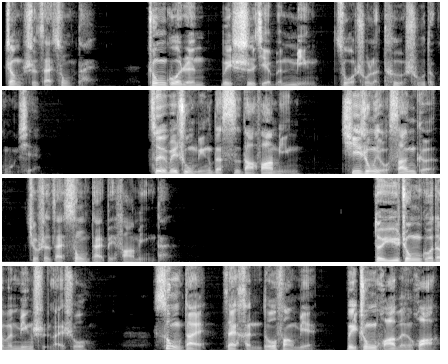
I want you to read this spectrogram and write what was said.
正是在宋代。中国人为世界文明做出了特殊的贡献。最为著名的四大发明，其中有三个就是在宋代被发明的。对于中国的文明史来说，宋代在很多方面为中华文化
